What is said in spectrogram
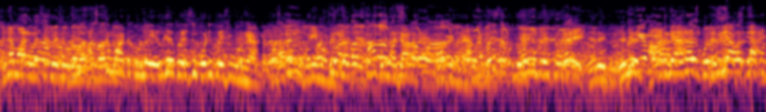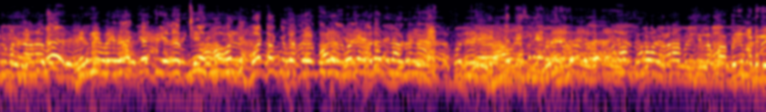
சின்ன மாடு வச்சு பிரைஸ் விடுவாங்க ஃபர்ஸ்ட் மாட்டுக்குள்ள எல்கே பிரைஸும் கொடி பிரைஸும் கொடுங்க பெரிய பெரிய மாடுக்கு ஆறாவது எல்கே பிரைஸா கேக்குறீல போட்டோ பெரிய மாட்டுக்கு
